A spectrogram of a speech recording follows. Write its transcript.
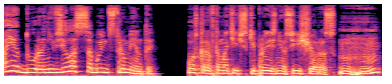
А я дура, не взяла с собой инструменты». Оскар автоматически произнес еще раз «Угу».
